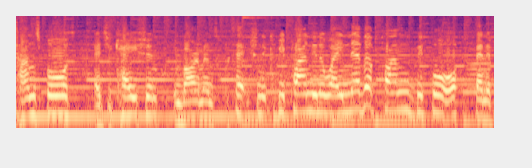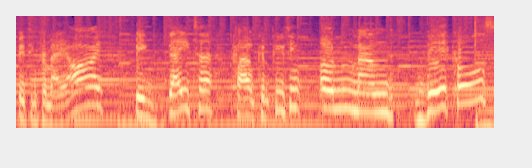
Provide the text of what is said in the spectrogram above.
Transport, education, environmental protection, it could be planned in a way never planned before, benefiting from AI, big data, cloud computing, unmanned vehicles.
